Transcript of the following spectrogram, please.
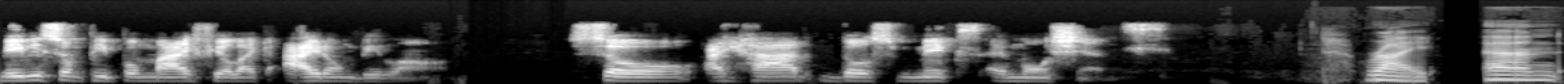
maybe some people might feel like I don't belong. So I had those mixed emotions. Right. And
